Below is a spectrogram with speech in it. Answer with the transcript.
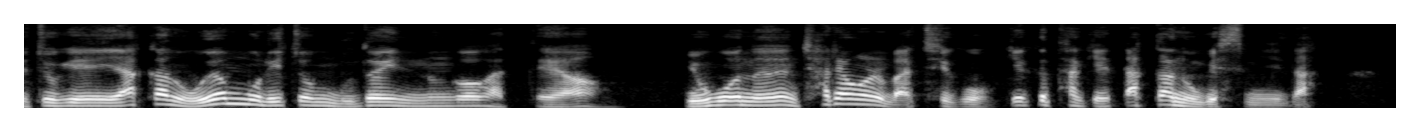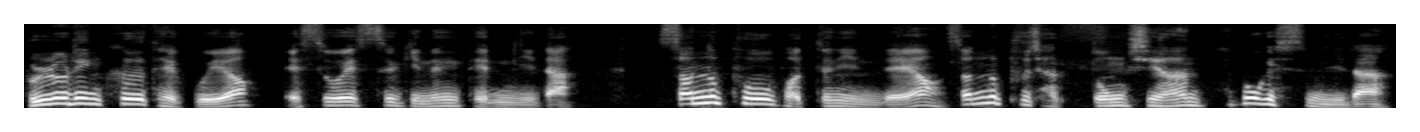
이쪽에 약간 오염물이 좀 묻어 있는 것 같아요. 요거는 촬영을 마치고 깨끗하게 닦아 놓겠습니다. 블루링크 되고요. SOS 기능 됩니다. 썬루프 버튼인데요. 썬루프 작동 시연 해보겠습니다.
